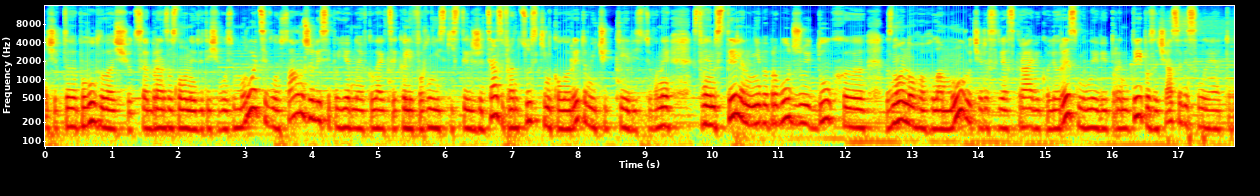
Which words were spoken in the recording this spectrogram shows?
Значить, е, погуглила, що це бренд заснований у 2008 році в Лос-Анджелесі, поєднує в колекції каліфорнійський стиль життя з французьким колоритом і чуттєвістю. Вони своїм стилем ніби пробуджують дух е, знойного гламуру через яскраві кольори, сміливі принти позачасові силуети.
